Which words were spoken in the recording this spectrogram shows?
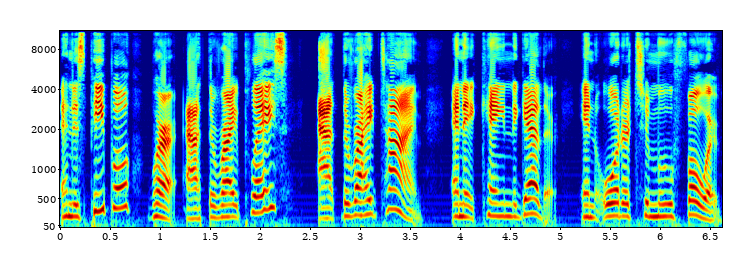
and his people were at the right place at the right time, and it came together in order to move forward.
